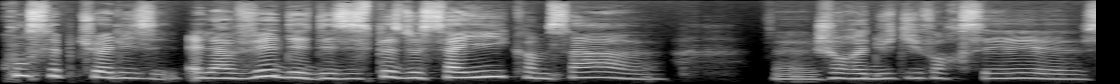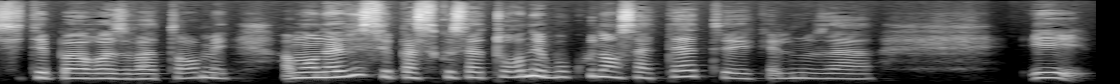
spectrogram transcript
conceptualiser. Elle avait des, des espèces de saillies comme ça. Euh, euh, j'aurais dû divorcer. Euh, si t'es pas heureuse, va-t'en. Mais à mon avis, c'est parce que ça tournait beaucoup dans sa tête et qu'elle nous a. Et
